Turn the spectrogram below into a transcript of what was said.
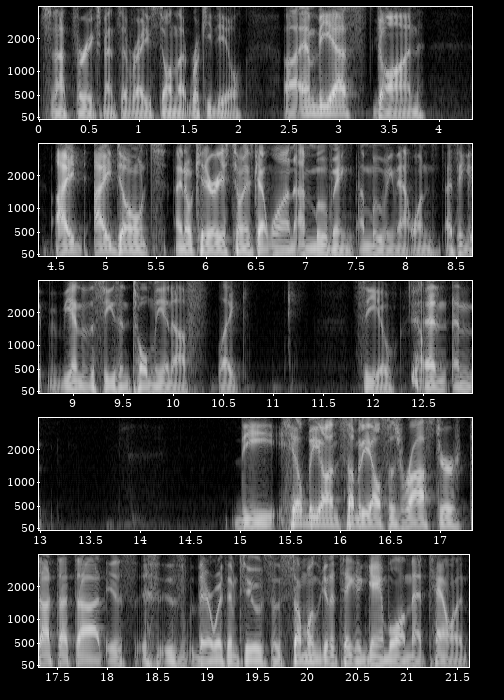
it's not very expensive, right? He's still on that rookie deal. Uh, MVS gone. I I don't. I know Kadarius Toney's got one. I'm moving. I'm moving that one. I think the end of the season told me enough. Like, see you. Yeah. And and the he'll be on somebody else's roster. Dot dot dot is is, is there with him too. So someone's going to take a gamble on that talent.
